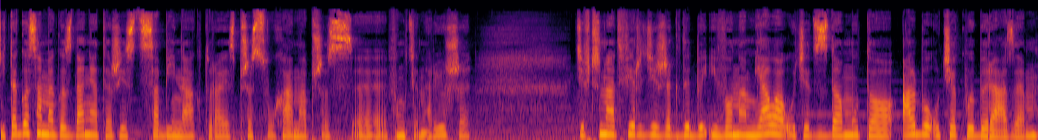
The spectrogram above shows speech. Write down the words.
I tego samego zdania też jest Sabina, która jest przesłuchana przez e, funkcjonariuszy. Dziewczyna twierdzi, że gdyby Iwona miała uciec z domu, to albo uciekłyby razem,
